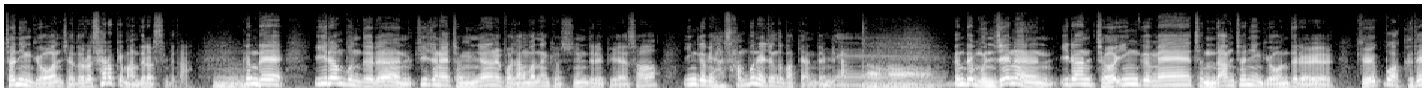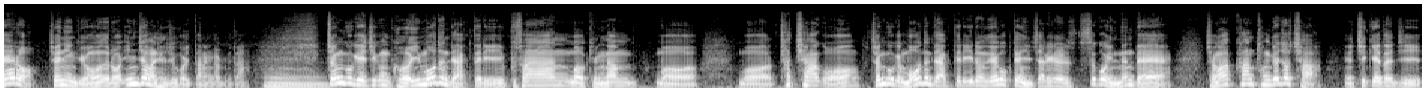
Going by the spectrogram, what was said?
전임 교원 제도를 새롭게 만들었습니다. 음. 근데 이런 분들은 기존의 정년을 보장받는 교수님들에 비해서 임금이 한 3분의 1 정도밖에 안 됩니다. 네. 아하. 근데 문제는 이런 저임금의 전담 전임 교원들을 교육부가 그대로 전임 교원으로 인정을 해주고 있다는 겁니다. 음. 전국에 지금 거의 모든 대학들이 부산, 뭐 경남, 뭐 뭐 차치하고 전국의 모든 대학들이 이런 왜곡된 일자리를 쓰고 있는데 정확한 통계조차 짓게 되지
